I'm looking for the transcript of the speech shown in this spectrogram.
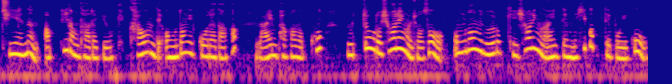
뒤에는 앞이랑 다르게 이렇게 가운데 엉덩이 꼴에다가 라인 박아놓고 이쪽으로 셔링을 줘서 엉덩이도 이렇게 셔링 라인 때문에 힙업돼 보이고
